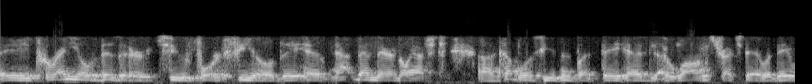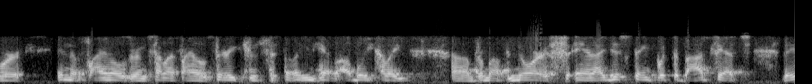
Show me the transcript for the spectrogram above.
a perennial visitor to Ford Field. They have not been there in the last uh, couple of seasons, but they had a long stretch there where they were in the finals or in semifinals very consistently. You have Ubly coming um, from up north, and I just think with the Bobcats, they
